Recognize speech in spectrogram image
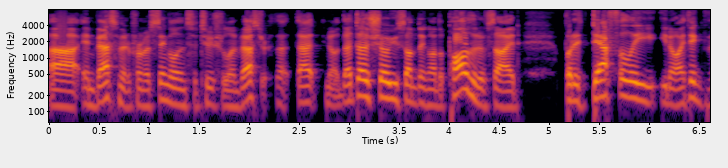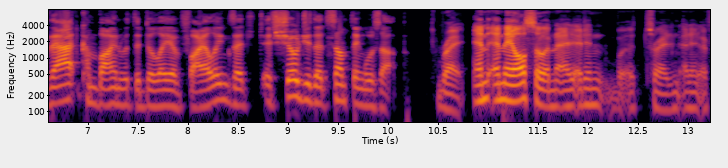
uh, investment from a single institutional investor. That that you know that does show you something on the positive side but it definitely, you know, I think that combined with the delay of filings, that it showed you that something was up. Right, and and they also, and I, I didn't, sorry, I didn't, I didn't,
